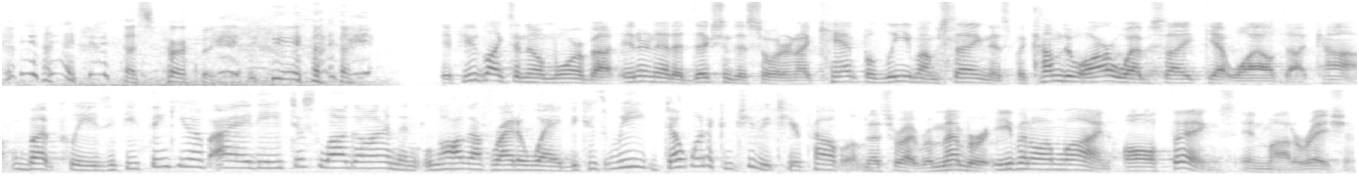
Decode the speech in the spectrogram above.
That's perfect. if you'd like to know more about internet addiction disorder, and I can't believe I'm saying this, but come to our website, getwild.com. But please, if you think you have IAD, just log on and then log off right away because we don't want to contribute to your problem. That's right. Remember, even online, all things in moderation.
